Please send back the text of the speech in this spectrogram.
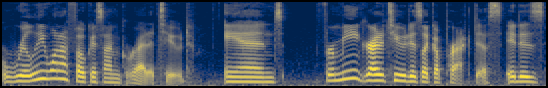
really want to focus on gratitude. And for me, gratitude is like a practice. It is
